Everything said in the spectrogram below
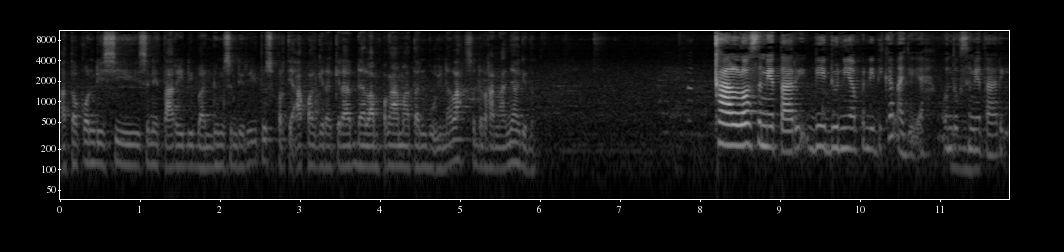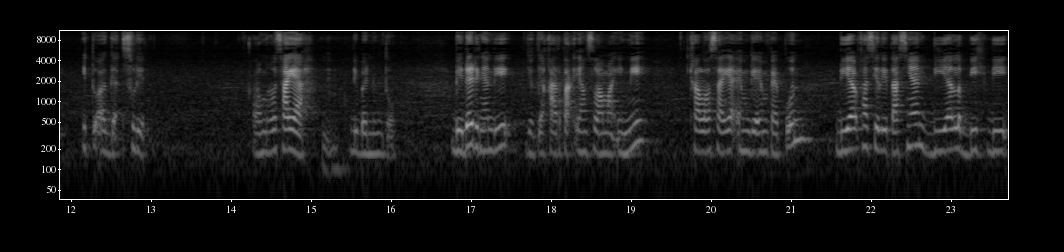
atau kondisi seni tari di Bandung sendiri itu seperti apa kira-kira dalam pengamatan Bu Ina lah sederhananya gitu? Kalau seni tari di dunia pendidikan aja ya, untuk seni tari itu agak sulit. Kalau menurut saya di Bandung tuh. Beda dengan di Yogyakarta yang selama ini kalau saya MGMP pun dia fasilitasnya dia lebih di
